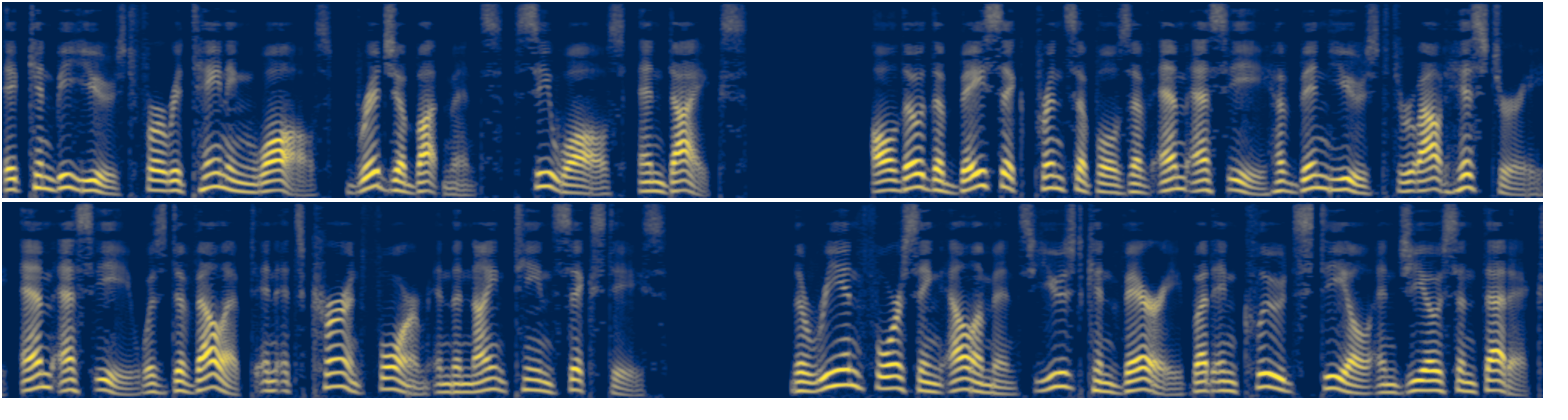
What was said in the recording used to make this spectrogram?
It can be used for retaining walls, bridge abutments, seawalls, and dikes. Although the basic principles of MSE have been used throughout history, MSE was developed in its current form in the 1960s. The reinforcing elements used can vary but include steel and geosynthetics.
